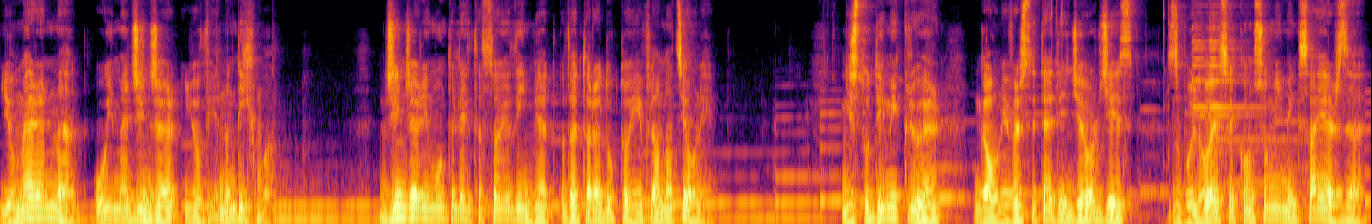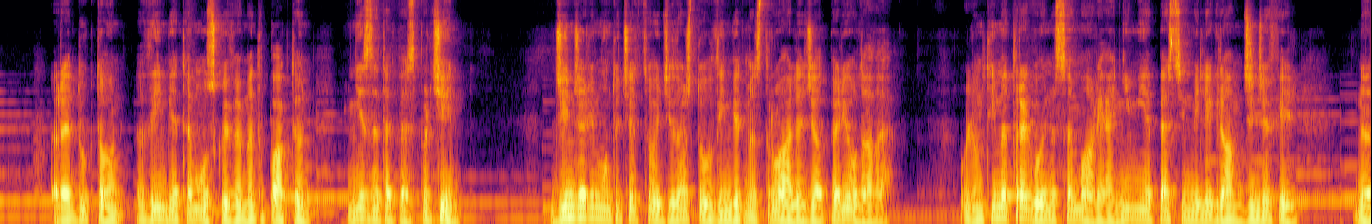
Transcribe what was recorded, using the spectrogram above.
ju merren mend, ujë me xhinxher ju vjen në ndihmë. Xhinxheri mund të lehtësojë dhimbjet dhe të reduktojë inflamacionin. Një studim i kryer nga Universiteti i Gjeorgjisë zbuloi se konsumimi i kësaj erëze redukton dhimbjet e muskujve me të paktën 25%. Xhinxheri mund të qetësojë gjithashtu dhimbjet menstruale gjatë periodave. Hulumtimet tregojnë se marrja e 1500 mg xhinxhefil në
